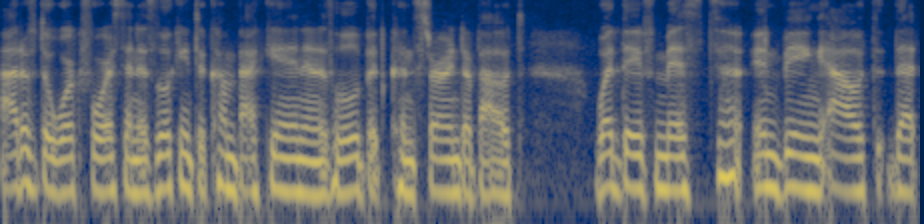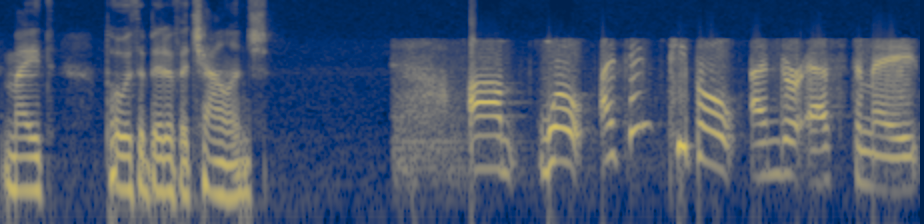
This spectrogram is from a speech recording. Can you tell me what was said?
out of the workforce and is looking to come back in and is a little bit concerned about what they've missed in being out that might pose a bit of a challenge? Um, well, I think people underestimate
